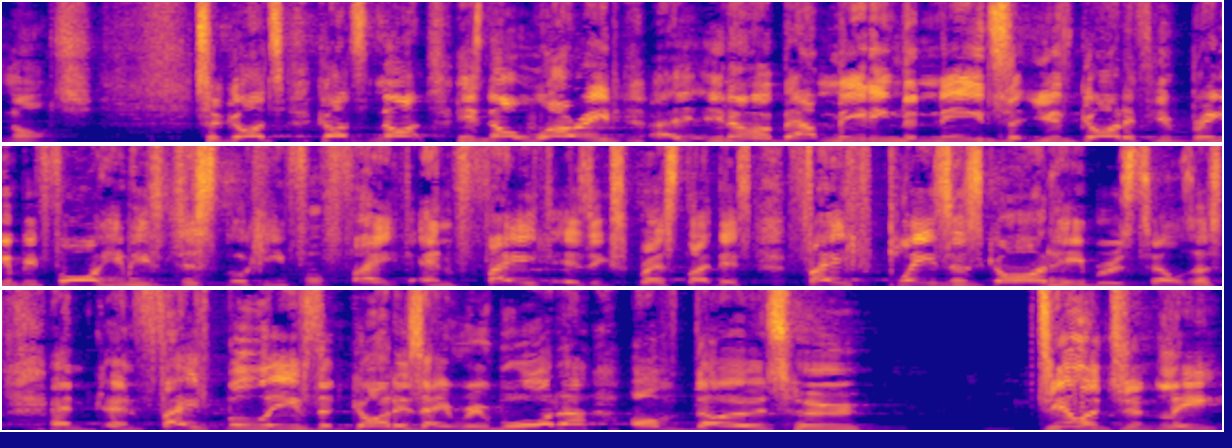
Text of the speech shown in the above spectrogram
not. So God's, God's not, He's not worried, uh, you know, about meeting the needs that you've got if you bring it before Him. He's just looking for faith. And faith is expressed like this. Faith pleases God, Hebrews tells us. And, and faith believes that God is a rewarder of those who diligently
